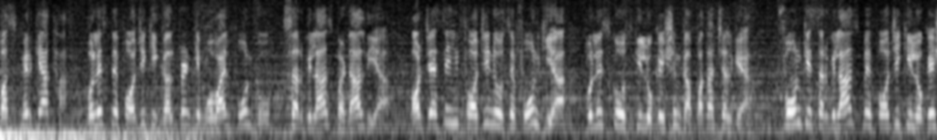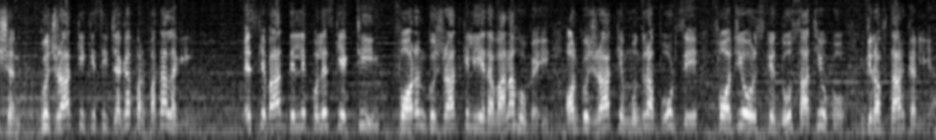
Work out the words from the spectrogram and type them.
बस फिर क्या था? पुलिस ने फौजी की गर्लफ्रेंड के मोबाइल फ़ोन को सर्विलांस पर डाल दिया और जैसे ही फौजी ने उसे फ़ोन किया, पुलिस को उसकी लोकेशन का पता चल गया। फ़ोन के सर्विलांस में फौजी की लोकेशन गुजरात की किसी जगह पर पता लगी। इसके बाद दिल्ली पुलिस की एक टीम फ़ौरन गुजरात के लिए रवाना हो गई और गुजरात के मुंद्रा पोर्ट से फौजी और उसके दो साथियों को गिरफ़्तार कर लिया।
